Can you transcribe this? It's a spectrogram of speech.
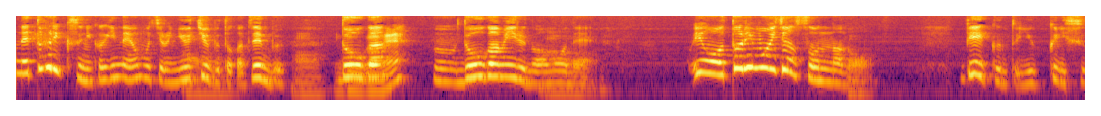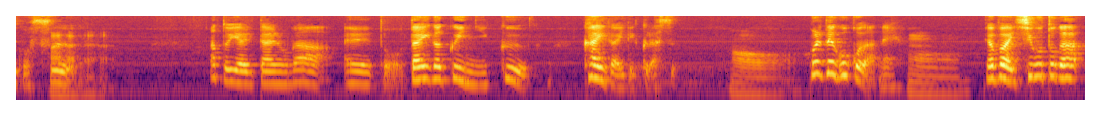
ネットフリックスに限んないよ。もちろん YouTube とか全部、うん。動画。ね。うん、動画見るのはもうねいや当たり前じゃんそんなの。ベイ君とゆっくり過ごす、はいはいはいはい。あとやりたいのが、えー、と大学院に行く海外で暮らす。これで5個だね。うん。やばい仕事が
